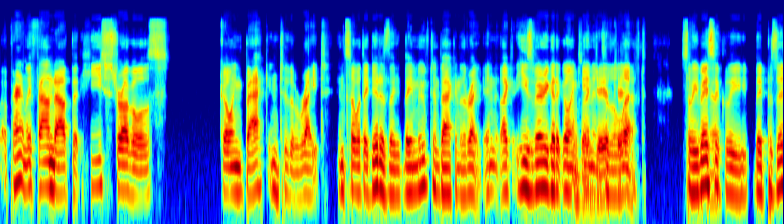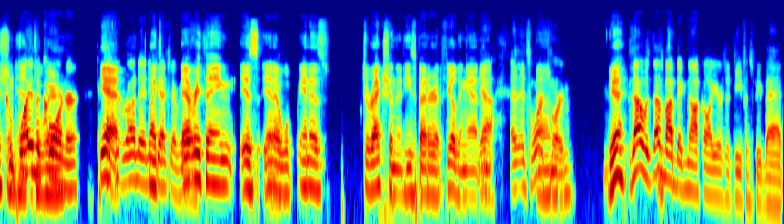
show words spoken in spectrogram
apparently found out that he struggles going back into the right, and so what they did is they they moved him back into the right, and like he's very good at going Sounds like in into the left. So he basically they Can positioned play him in the where- corner, Yeah, and run in and like catch everything. everything is in a in his direction that he's better at fielding at. Yeah, and it's worked Um, for him. yeah. That was that was my big knock all year is the defense be bad.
